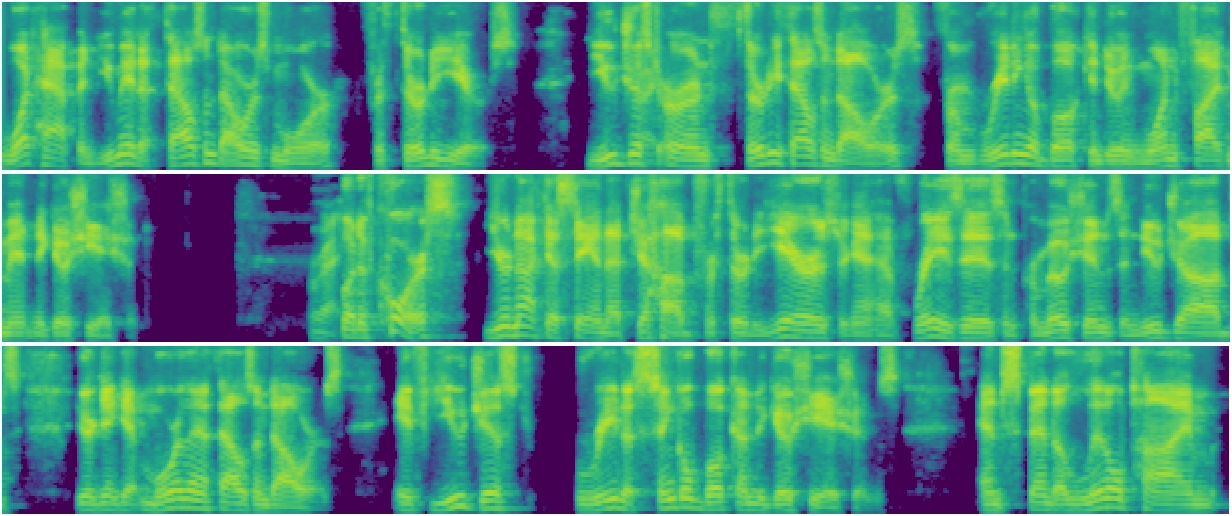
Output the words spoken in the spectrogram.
what happened? You made $1,000 more for 30 years. You just right. earned $30,000 from reading a book and doing one five minute negotiation. Right. But of course, you're not going to stay in that job for 30 years. You're going to have raises and promotions and new jobs. You're going to get more than $1,000. If you just read a single book on negotiations and spend a little time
